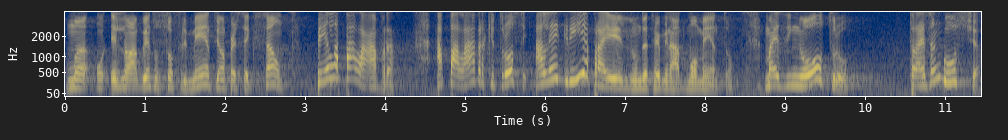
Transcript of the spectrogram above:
uma, ele não aguenta o sofrimento, é uma perseguição pela palavra. A palavra que trouxe alegria para ele num determinado momento, mas em outro traz angústia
